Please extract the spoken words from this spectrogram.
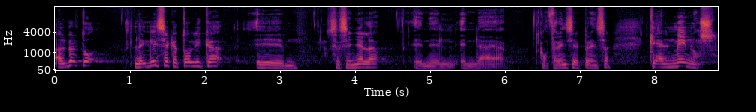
Alberto, la Iglesia Católica eh, se señala en, en la conferencia de prensa que al menos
